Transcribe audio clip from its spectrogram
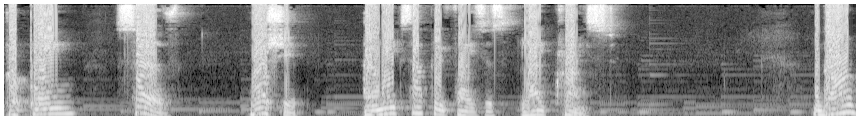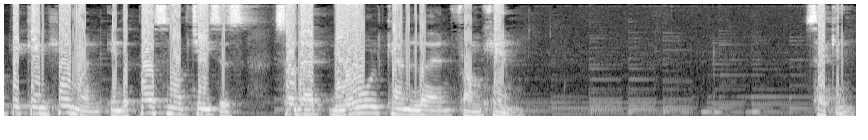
proclaim, serve, worship, and make sacrifices like Christ. God became human in the person of Jesus so that we all can learn from him. Second,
